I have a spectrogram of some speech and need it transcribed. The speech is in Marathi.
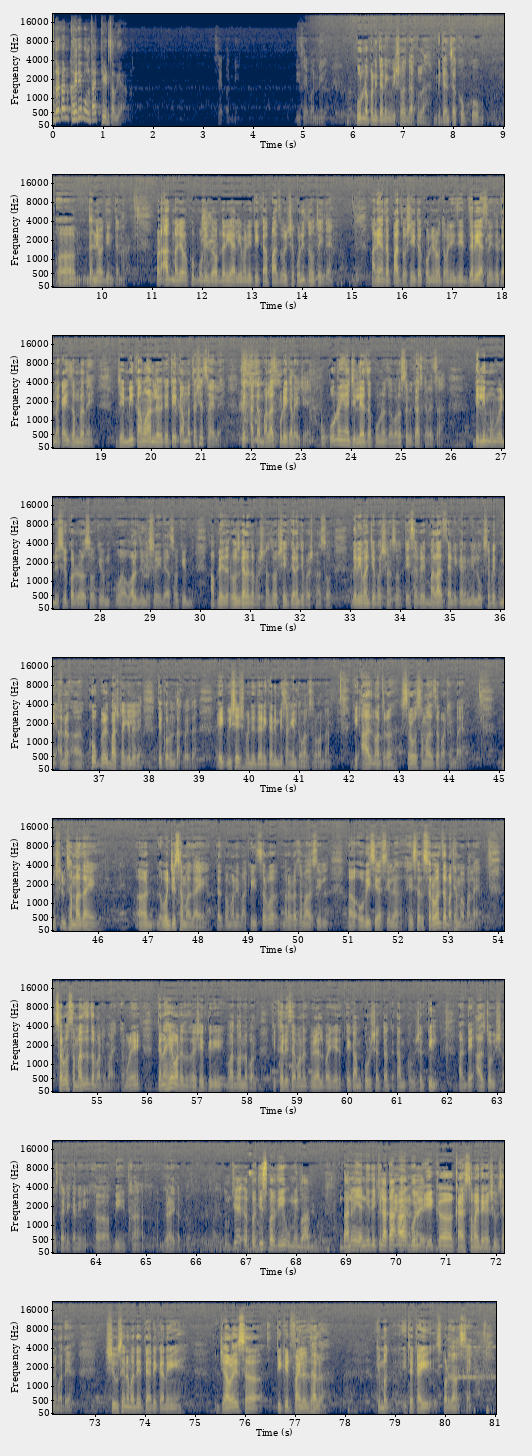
चंद्रकांत खैरे बोलतायत थेट जाऊया. साहेबांनी पूर्णपणे त्याने विश्वास दाखवला. मी त्यांचा खूप खूप धन्यवाद देईन त्यांना. पण आज माझ्यावर खूप मोठी जबाबदारी आली म्हणजे ती का पाच वर्ष कोणीच नव्हतं इथे. आणि आता पाच वर्ष इथं कोणी नव्हतं म्हणजे जे जरी असले ते त्यांना काहीच जमलं नाही. जे मी कामं आणले होते ते कामं तसेच राहिले. ते आता मलाच पुढे करायचे. पूर्ण या जिल्ह्याचा पूर्ण जबरदस्त विकास करायचा. दिल्ली मुंबई इंडस्ट्रियल कॉरिडॉर असो की वा- वाळूज इंडस्ट्रियल एरिया असो की आपले रोजगाराचा प्रश्न असो शेतकऱ्यांचे प्रश्न असो गरिबांचे प्रश्न असो ते सगळे मलाच त्या ठिकाणी मी लोकसभेत मी अन खूप वेळेस भाषणं केलेले आहे ते करून दाखवायचं. एक विशेष म्हणजे त्या ठिकाणी मी सांगेल तुम्हाला सर्वांना की आज मात्र सर्व समाजाचा पाठिंबा आहे. मुस्लिम समाज आहे वंचित समाज आहे. त्याचप्रमाणे बाकी सर्व मराठा समाज असतील ओबीसी असतील हे सर सर्वांचा पाठिंबा मला आहे. सर्व समाजाचा पाठिंबा आहे. त्यामुळे त्यांना हे वाटत होतं शेतकरी बांधवांना पण की खरे साहेबांनाच मिळायला पाहिजे. ते काम करू शकतात ते काम करू शकतील. आणि ते आज तो विश्वास त्या ठिकाणी मी त्यांना ग्राह्य करतो. तुमचे प्रतिस्पर्धी उमेदवार दानवे यांनी देखील आता बोलले. एक काय असतं माहिती आहे का शिवसेनेमध्ये? शिवसेनेमध्ये त्या ठिकाणी ज्यावेळेस तिकीट फायनल झालं की मग इथे काही स्पर्धा नसते.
